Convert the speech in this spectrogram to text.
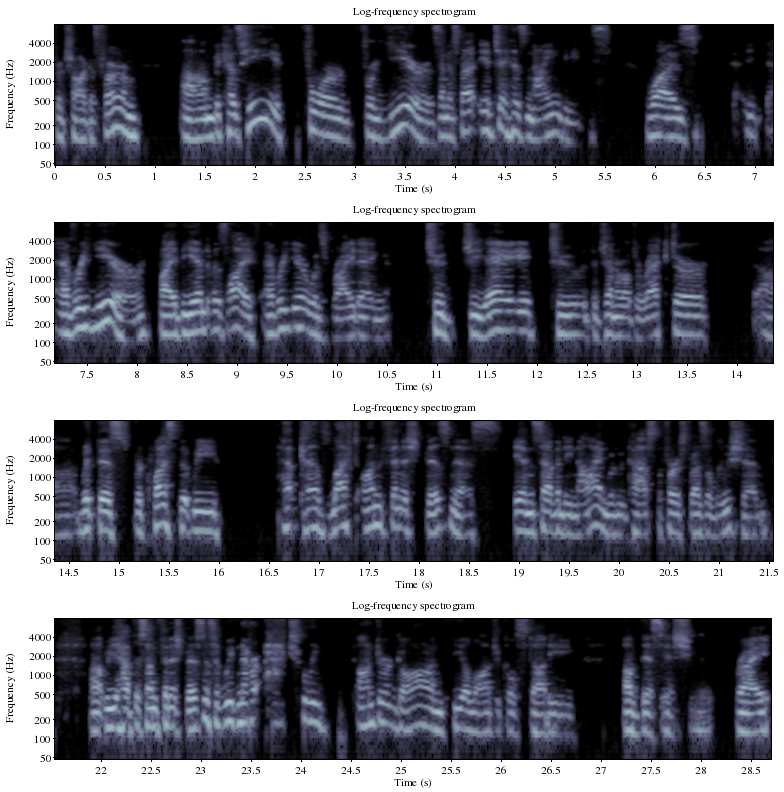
for CHOG Affirm um, because he for for years and especially into his 90s was every year by the end of his life every year was writing to GA to the general director uh, with this request that we have kind of left unfinished business in 79 when we passed the first resolution. Uh, we have this unfinished business and we've never actually undergone theological study of this issue right?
